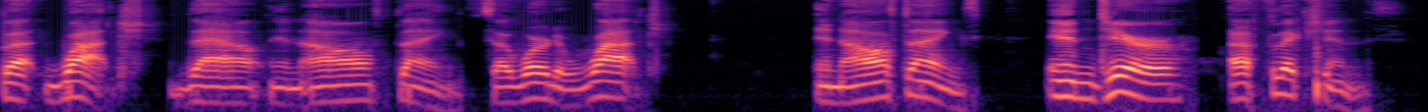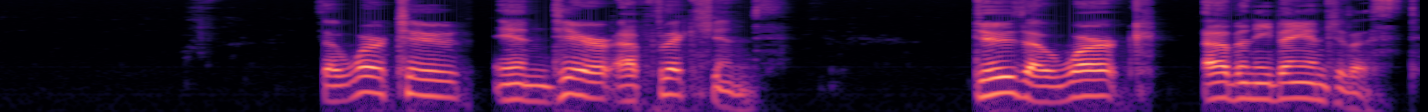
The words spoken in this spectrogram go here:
but watch thou in all things. So we're to watch in all things, endure afflictions. So we're to endure afflictions, do the work of an evangelist.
